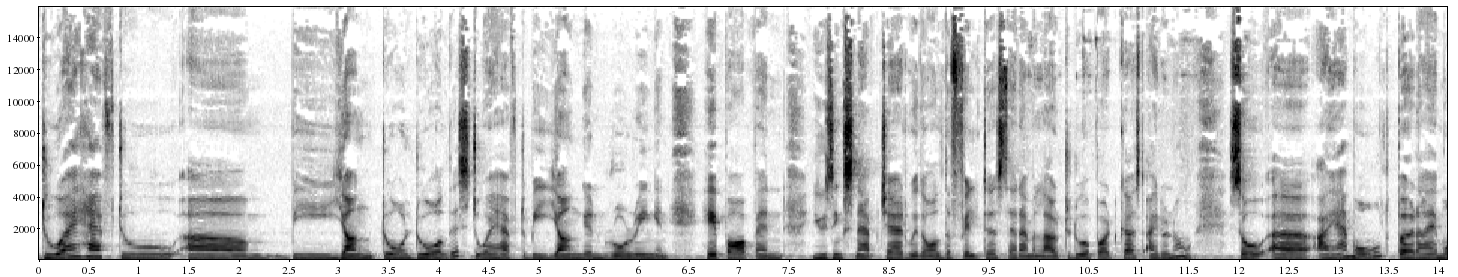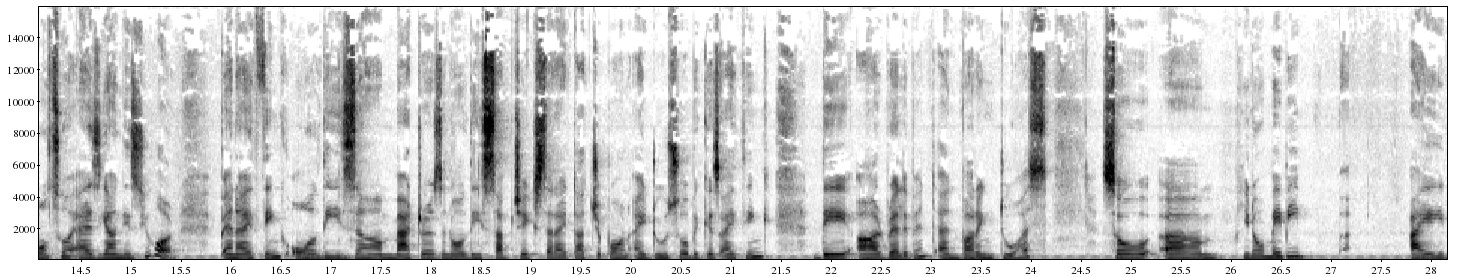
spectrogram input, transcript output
Do I have to um, be young to all do all this? Do I have to be young and roaring and hip hop and using Snapchat with all the filters that I'm allowed to do a podcast? I don't know. So uh, I am old, but I am also as young as you are. And I think all these um, matters and all these subjects that I touch upon, I do so because I think they are relevant and worrying to us. So, um, you know, maybe I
